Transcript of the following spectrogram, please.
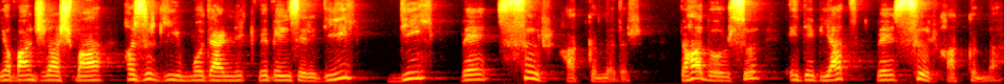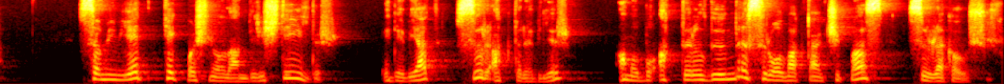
yabancılaşma, hazır giyim, modernlik ve benzeri değil, dil ve sır hakkındadır. Daha doğrusu edebiyat ve sır hakkında samimiyet tek başına olan bir iş değildir. Edebiyat sır aktarabilir ama bu aktarıldığında sır olmaktan çıkmaz, sırra kavuşur.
